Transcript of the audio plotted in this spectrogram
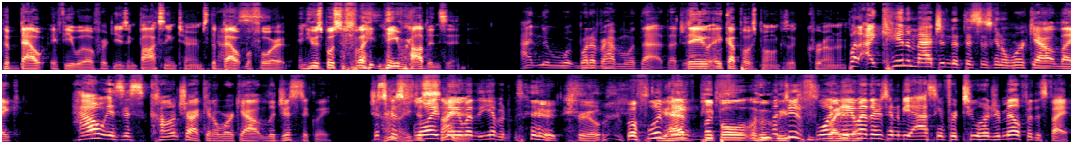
the bout, if you will, for using boxing terms, the Nice. bout before it, and he was supposed to fight Nate Robinson. I, whatever happened with that? That just They didn't- it got postponed because of Corona. But I can't imagine that this is going to work out. Like, how is this contract going to work out logistically? Just because just Floyd it. Mayweather, yeah, but true. But Floyd You May- have but- people who- but dude, Floyd write it up. Mayweather is going to be asking for two hundred mil for this fight.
